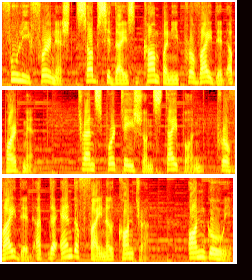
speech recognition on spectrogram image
Fully furnished subsidized company provided apartment. Transportation stipend provided at the end of final contract. Ongoing.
